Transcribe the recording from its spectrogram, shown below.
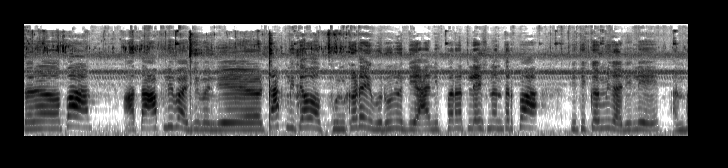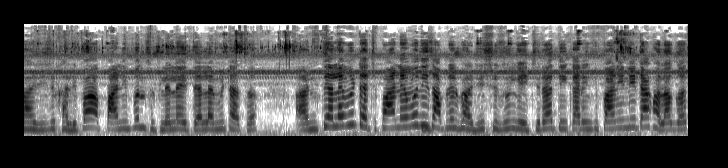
तर पहा आता आपली भाजी म्हणजे टाकली तेव्हा फुल कढई भरून होती आणि परत नंतर पहा किती कमी झालेली आहे. आणि भाजीची खाली पहा पाणी पण सुटलेलं आहे त्याला मिठाचं. आणि त्याला मिठाच्या पाण्यामध्येच आपल्याला भाजी शिजून घ्यायची राहते कारण की पाणी नाही टाकावं लागत.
